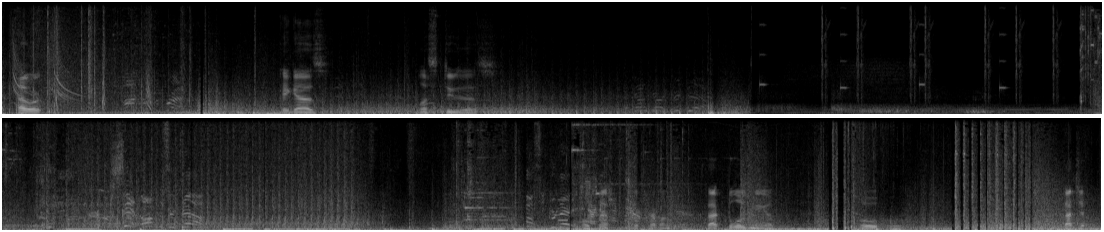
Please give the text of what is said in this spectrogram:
that worked. Hot off the breath. Okay, guys. Let's do this. Got a guy pinned down. Shit, officer down. Tossing grenade. Oh snap, the crap on That blows me up. Oh. Gotcha.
